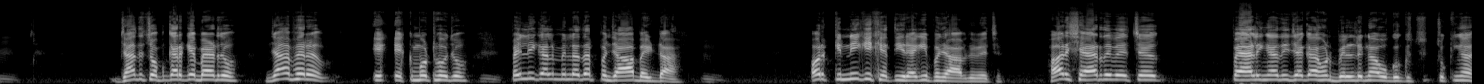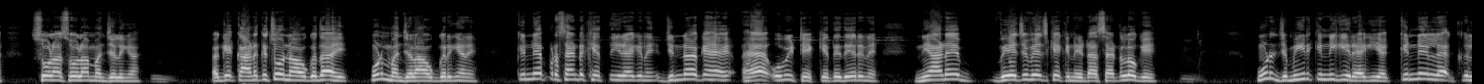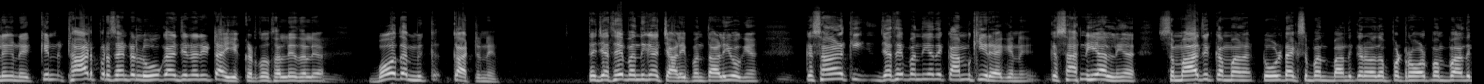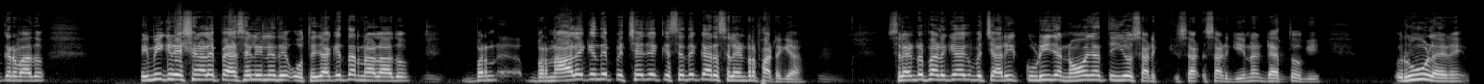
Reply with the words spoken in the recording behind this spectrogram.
ਜਾਂ ਤੇ ਚੁੱਪ ਕਰਕੇ ਬੈਠ ਜਾਓ ਜਾਂ ਫਿਰ ਇੱਕ ਮੁੱਠ ਹੋ ਜਾਓ। ਪਹਿਲੀ ਗੱਲ ਮੈਨੂੰ ਲੱਗਦਾ ਪੰਜਾਬ ਐਡਾ। ਔਰ ਕਿੰਨੀ ਕੀ ਖੇਤੀ ਰਹਿ ਗਈ ਪੰਜਾਬ ਦੇ ਵਿੱਚ। ਹਰ ਸ਼ਹਿਰ ਦੇ ਵਿੱਚ ਪੈਲੀਆਂ ਦੀ ਜਗ੍ਹਾ ਹੁਣ ਬਿਲਡਿੰਗਾਂ ਉੱਗ ਚੁੱਕੀਆਂ 16 16 ਮੰਜ਼ਲੀਆਂ। ਅੱਗੇ ਕਣਕ ਝੋਨਾ ਉੱਗਦਾ ਸੀ, ਹੁਣ ਮੰਜ਼ਲਾਂ ਉੱਗ ਰਹੀਆਂ ਨੇ। ਕਿੰਨੇ ਪਰਸੈਂਟ ਖੇਤੀ ਰਹਿ ਗਏ ਨੇ? ਜਿੰਨਾ ਕਿ ਹੈ ਹੈ ਉਹ ਵੀ ਠੇਕੇ ਤੇ ਦੇ ਰਹੇ ਨੇ। ਨਿਆਣੇ ਵੇਚ ਵੇਚ ਕੇ ਕੈਨੇਡਾ ਸੈਟਲ ਹੋ ਗਏ। ਹੁਣ ਜ਼ਮੀਨ ਕਿੰਨੀ ਕੀ ਰਹਿ ਗਈ ਹੈ? ਕਿੰਨੇ ਲੈ- ਕਿੱਲੇ ਨੇ? ਕਿੰਨ 68% ਲੋਕ ਆ ਜਿਨ੍ਹਾਂ ਦੀ 2.5 ਏਕੜ ਤੋਂ ਥੱਲੇ ਥੱਲੇ ਆ। ਬਹੁਤ ਘੱਟ ਨੇ। ਤੇ ਜਥੇਬੰਦੀਆਂ 40 45 ਹੋ ਗਈਆਂ। ਕਿਸਾਨ ਕੀ, ਜਥੇਬੰਦੀਆਂ ਦੇ ਕੰਮ ਕੀ ਰਹਿ ਗਏ ਨੇ? ਕਿਸਾਨੀ ਹੱਲ ਨਹੀਂ ਸਮਾਜਿਕ ਕੰਮਾਂ ਨਾਲ ਟੋਲ ਟੈਕਸ ਬੰਦ ਬੰਦ ਕਰਵਾ ਦਿਓ, ਪੈਟਰੋਲ ਪੰਪ ਬੰਦ ਕਰਵਾ ਦਿਓ। ਇਮੀਗ੍ਰੇਸ਼ਨ ਵਾਲੇ ਪੈਸੇ ਲੈਣੇ ਦੇ ਉੱਥੇ ਜਾ ਕੇ ਧਰਨਾ ਲਾ ਦਿਓ। ਬਰਨ- ਬਰਨਾਲੇ ਕਹਿੰਦੇ ਪਿੱਛੇ ਜੇ ਕਿਸੇ ਦੇ ਘਰ ਸਿਲੰਡਰ ਫਟ ਗਿਆ। ਸਿਲੰਡਰ ਫਟ ਗਿਆ ਇੱਕ ਵਿਚਾਰੀ ਕੁੜੀ ਜਾਂ ਨੌ ਜਾਂ ਧੀ ਉਹ ਸੜ, ਸੜ- ਗਈ ਨਾ, ਡੈਥ ਹੋ ਗਈ। ਰੂਲ ਹੈ ਨੇ।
